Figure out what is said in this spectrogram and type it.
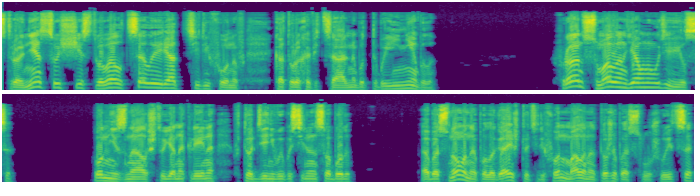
стране существовал целый ряд телефонов, которых официально будто бы и не было. Франц Малон явно удивился. Он не знал, что Яна Клейна в тот день выпустили на свободу. Обоснованно полагая, что телефон Малона тоже послушивается,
